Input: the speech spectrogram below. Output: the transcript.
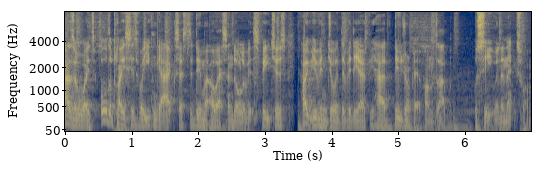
as always, all the places where you can get access to Duma OS and all of its features. Hope you've enjoyed the video. If you had, do drop it a thumbs up. We'll see you in the next one.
